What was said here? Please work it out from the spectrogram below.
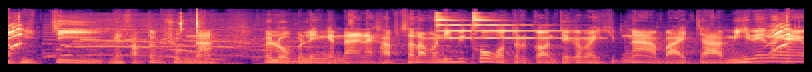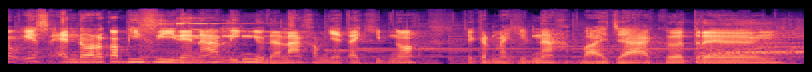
RPG นะครับท่านผู้ชมนะ ไปโหลดมาเล่นกันได้นะครับสำหรับวันนี้พี่โคกดตัวก่อนเจอกันใหม่คลิปหน้าบายจ้า มีให้เล่นใน iOS Android แล้วก็ PC เลยนะ ลิงก์อยู่ด้านล่างคำใหญ่ใต้คลิปเนาะ เจอกันใหม่คลิปหน้าบายจ้าเคอเตรง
